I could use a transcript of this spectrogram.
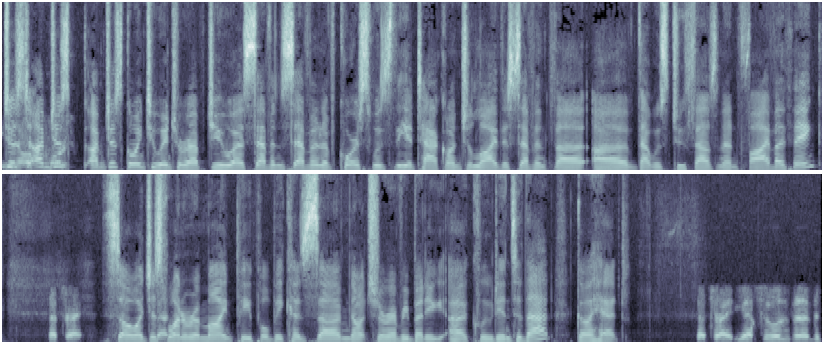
just, know, I'm course, just, I'm just going to interrupt you. Uh, seven seven, of course, was the attack on July the seventh. Uh, uh that was 2005, I think. That's right. So I just That's want to remind people because uh, I'm not sure everybody uh, clued into that. Go ahead. That's right. Yes, it was the the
